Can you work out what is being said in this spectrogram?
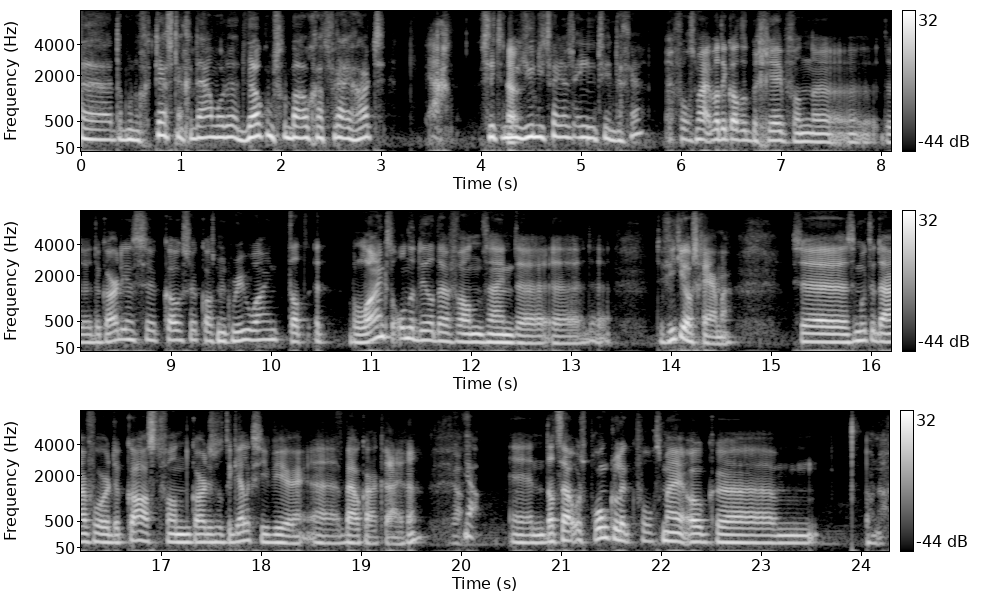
Uh, dat moet nog getest en gedaan worden. Het welkomstgebouw gaat vrij hard. Ja, we zitten nu ja. juni 2021, hè? Volgens mij, wat ik altijd begreep van uh, de, de Guardians coaster, Cosmic Rewind, dat het belangrijkste onderdeel daarvan zijn de, uh, de, de videoschermen. Ze, ze moeten daarvoor de cast van Guardians of the Galaxy weer bij elkaar krijgen. Ja. ja. En dat zou oorspronkelijk volgens mij ook. Uh, oh, nou,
